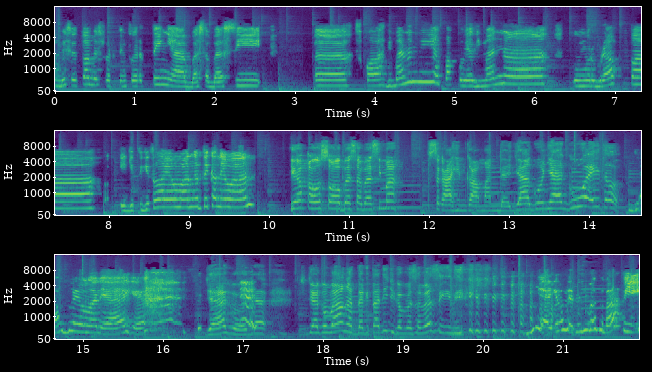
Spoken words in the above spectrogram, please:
Abis itu abis flirting flirting ya basa-basi uh, sekolah di mana nih? Apa kuliah di mana? Umur berapa? Kayak gitu gitu lah ya man ngerti kan ya man ya kalau soal basa-basi mah serahin ke Amanda. Jagonya gue itu. Jago ya man ya. Kayak jago ja, jago banget. Dari tadi juga basa basi ini. Iya itu dari tadi basa basi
